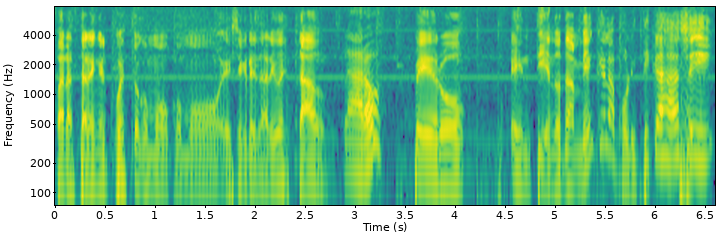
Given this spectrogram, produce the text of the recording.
para estar en el puesto como, como secretario de Estado. Claro. Pero entiendo también que la política es así.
